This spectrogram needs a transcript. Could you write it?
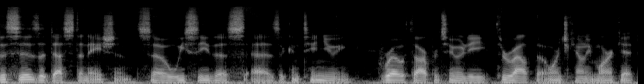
this is a destination. So we see this as a continuing growth opportunity throughout the Orange County market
